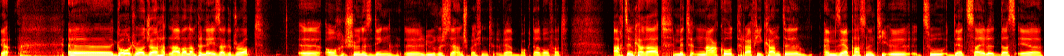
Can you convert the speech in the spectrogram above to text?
Ja. Äh, Gold Roger hat Lavalampe Laser gedroppt. Äh, auch schönes Ding, äh, lyrisch sehr ansprechend, wer Bock darauf hat. 18 Karat mit Narcotraficante, einem sehr passenden Titel zu der Zeile, dass er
